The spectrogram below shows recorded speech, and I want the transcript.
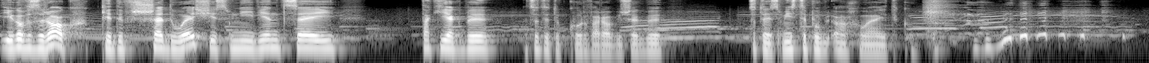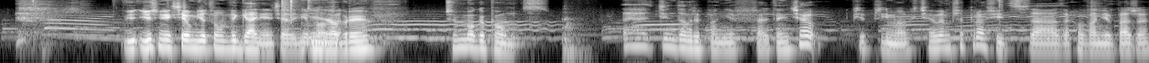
Jego wzrok, kiedy wszedłeś, jest mniej więcej taki jakby... A co ty tu kurwa robisz? Jakby... Co to jest? Miejsce publiczne... Och, wait. Już nie chciał mnie tą wyganiać, ale nie Dzień może. dobry. Czym mogę pomóc? E, dzień dobry, panie Felten. Chciał... Primo, chciałem przeprosić za zachowanie w barze.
